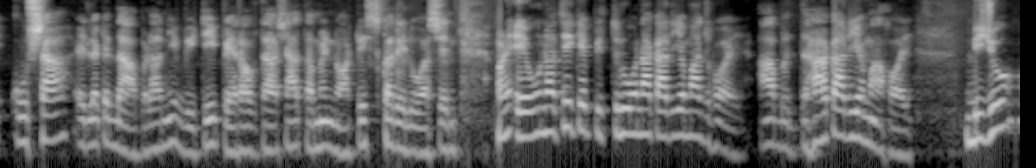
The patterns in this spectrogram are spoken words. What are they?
એક કુશા એટલે કે દાબડાની વીંટી પહેરાવતા હશે. આ તમે નોટિસ કરેલું હશે પણ એવું નથી કે પિતૃઓના કાર્યમાં જ હોય, આ બધા કાર્યમાં હોય. બીજું,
